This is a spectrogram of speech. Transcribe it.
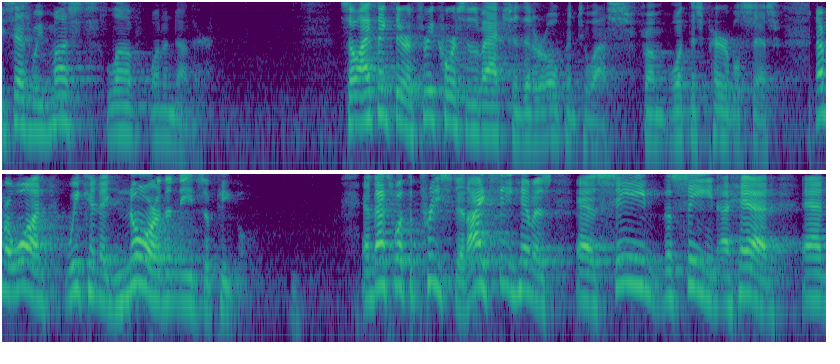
he says we must love one another. So I think there are three courses of action that are open to us from what this parable says. Number one, we can ignore the needs of people. And that's what the priest did. I see him as, as seeing the scene ahead and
